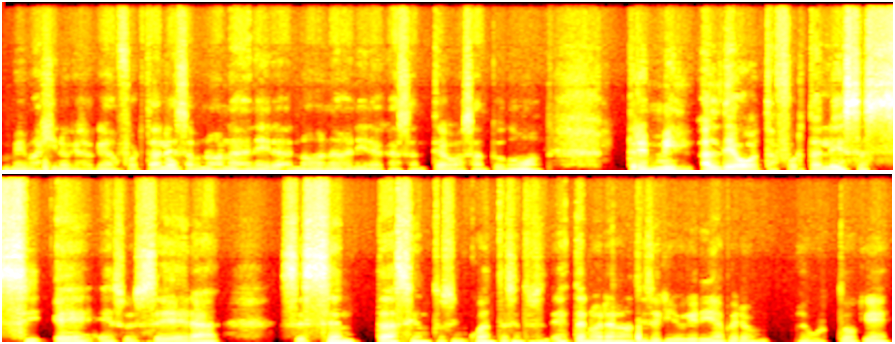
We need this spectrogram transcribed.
Me imagino que eso queda en Fortaleza, no van a venir, a- no van a venir acá a Santiago, a Santo Dumont. 3000, Aldeota, Fortaleza, sí, eh, eso será 60, 150, 160. Esta no era la noticia que yo quería, pero me gustó que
